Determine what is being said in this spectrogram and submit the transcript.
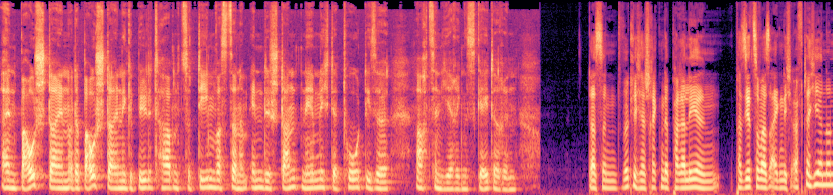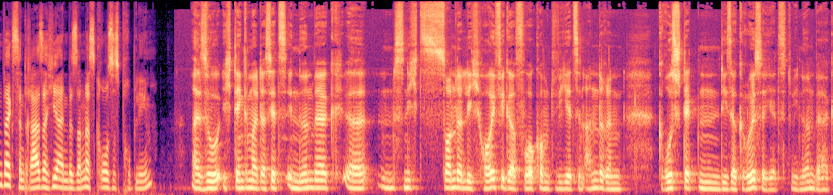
ein Baustein oder Bausteine gebildet haben zu dem, was dann am Ende stand, nämlich der Tod dieser 18-jährigen Skaterin. Das sind wirklich erschreckende Parallelen. Passiert sowas eigentlich öfter hier in Nürnberg? Sind Raser hier ein besonders großes Problem? Also ich denke mal, dass jetzt in Nürnberg äh, es nicht sonderlich häufiger vorkommt wie jetzt in anderen Großstädten dieser Größe jetzt wie Nürnberg.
